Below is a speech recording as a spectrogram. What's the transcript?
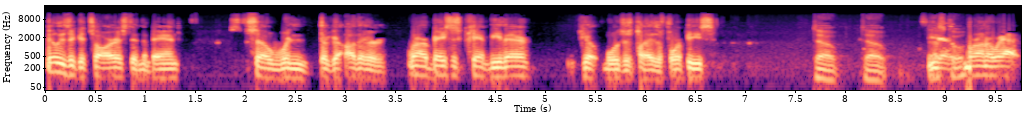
Billy's a guitarist in the band. So when the other when our bassist can't be there, we'll just play as a four-piece. Dope. Dope. That's yeah, cool. we're on our way out.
